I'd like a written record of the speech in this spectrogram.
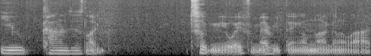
you kind of just like took me away from everything, I'm not gonna lie.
